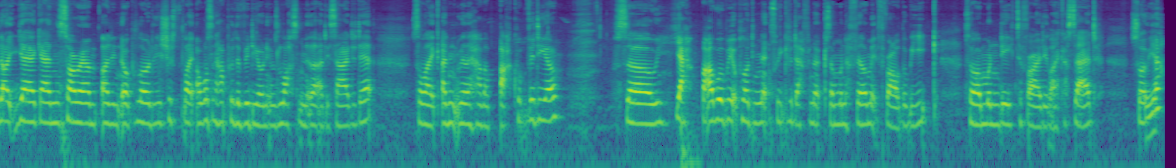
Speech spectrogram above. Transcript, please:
like yeah, again, sorry um, I didn't upload it. It's just like I wasn't happy with the video and it was last minute that I decided it. So like I didn't really have a backup video. So yeah, but I will be uploading next week for definite because I'm going to film it throughout the week. So on Monday to Friday, like I said. So yeah.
